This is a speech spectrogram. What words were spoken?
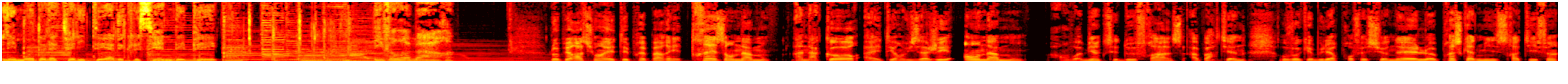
Les mots de l'actualité avec le CNDP. Yvan Amar. L'opération a été préparée très en amont. Un accord a été envisagé en amont. On voit bien que ces deux phrases appartiennent au vocabulaire professionnel, presque administratif. Hein.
